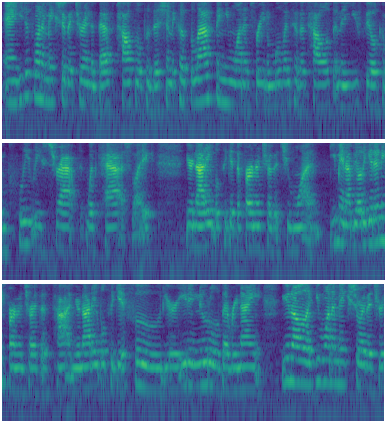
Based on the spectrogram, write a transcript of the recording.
and you just want to make sure that you're in the best possible position because the last thing you want is for you to move into this house and then you feel completely strapped with cash. Like, you're not able to get the furniture that you want. You may not be able to get any furniture at this time. You're not able to get food. You're eating noodles every night. You know, like you want to make sure that you're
